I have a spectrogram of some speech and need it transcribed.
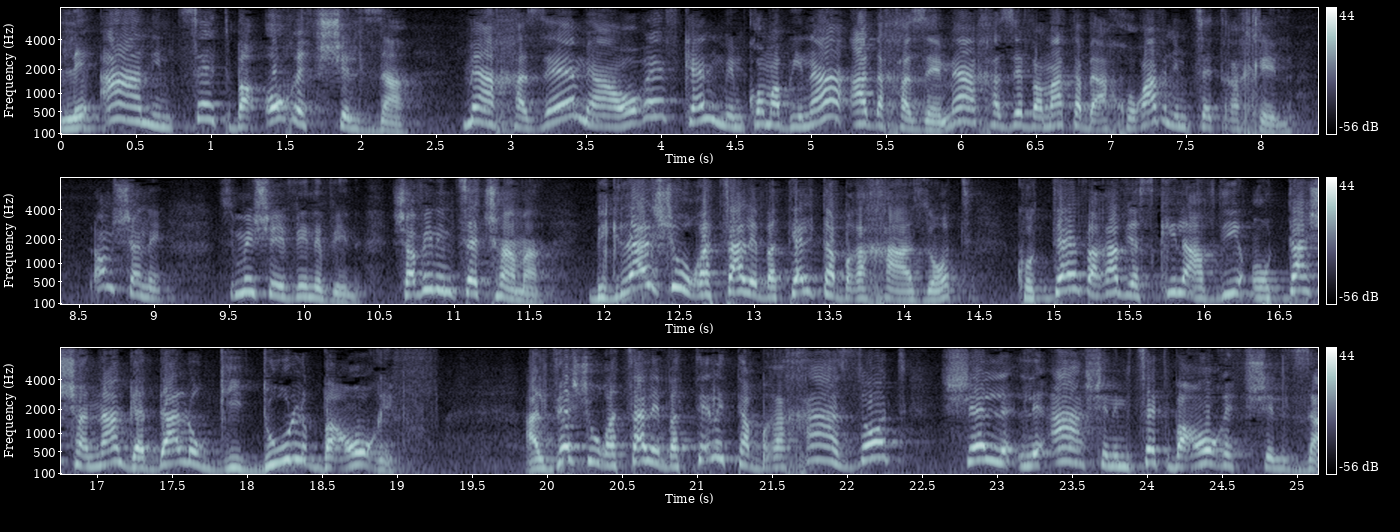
לאה נמצאת בעורף של זה, מהחזה, מהעורף, כן, ממקום הבינה עד החזה, מהחזה ומטה באחוריו נמצאת רחל, לא משנה, אז מי שהבין הבין. עכשיו היא נמצאת שמה, בגלל שהוא רצה לבטל את הברכה הזאת, כותב הרב ישכיל עבדי, אותה שנה גדל לו גידול בעורף. על זה שהוא רצה לבטל את הברכה הזאת של לאה שנמצאת בעורף של זה.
